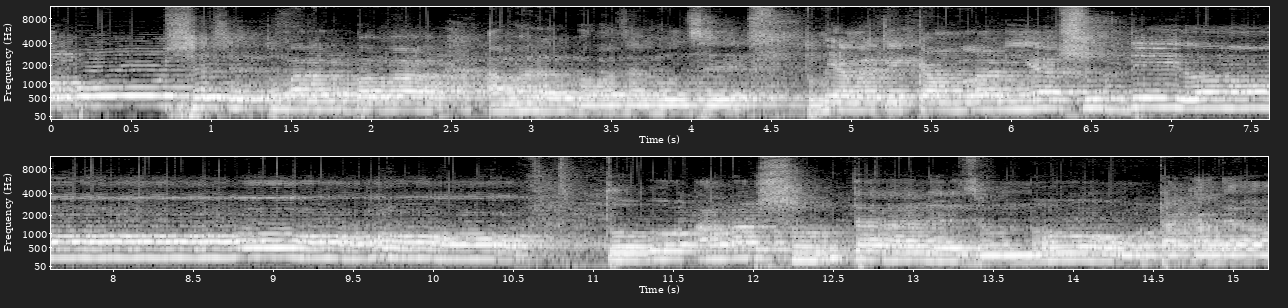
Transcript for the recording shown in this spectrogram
অবশেষে তোমার আর বাবা, আমার আর বাবা যা বলছে, তুমি আমাকে কামলা নিয়ে সুদ দিও সন্তানের জন্য টাকা দাও।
